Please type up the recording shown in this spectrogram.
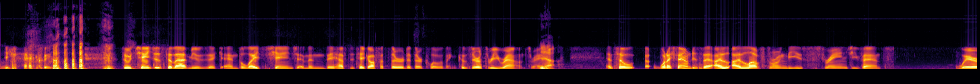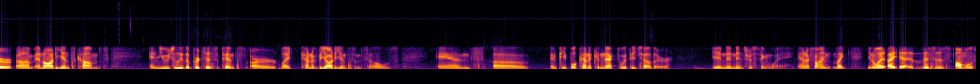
exactly. So it changes to that music and the lights change and then they have to take off a third of their clothing because there are three rounds right? Yeah. and so uh, what i found is that i i love throwing these strange events where um an audience comes and usually the participants are like kind of the audience themselves and uh and people kind of connect with each other in an interesting way. And I find like you know what I uh, this is almost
